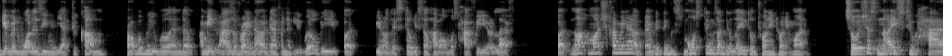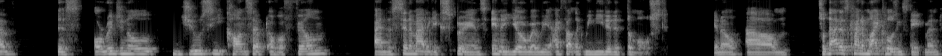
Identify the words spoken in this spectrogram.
given what is even yet to come. Probably will end up. I mean, as of right now, it definitely will be, but you know, they still we still have almost half a year left. But not much coming out. Everything's most things are delayed till 2021. So it's just nice to have this original, juicy concept of a film and the cinematic experience in a year where we I felt like we needed it the most. You know, um, so that is kind of my closing statement.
